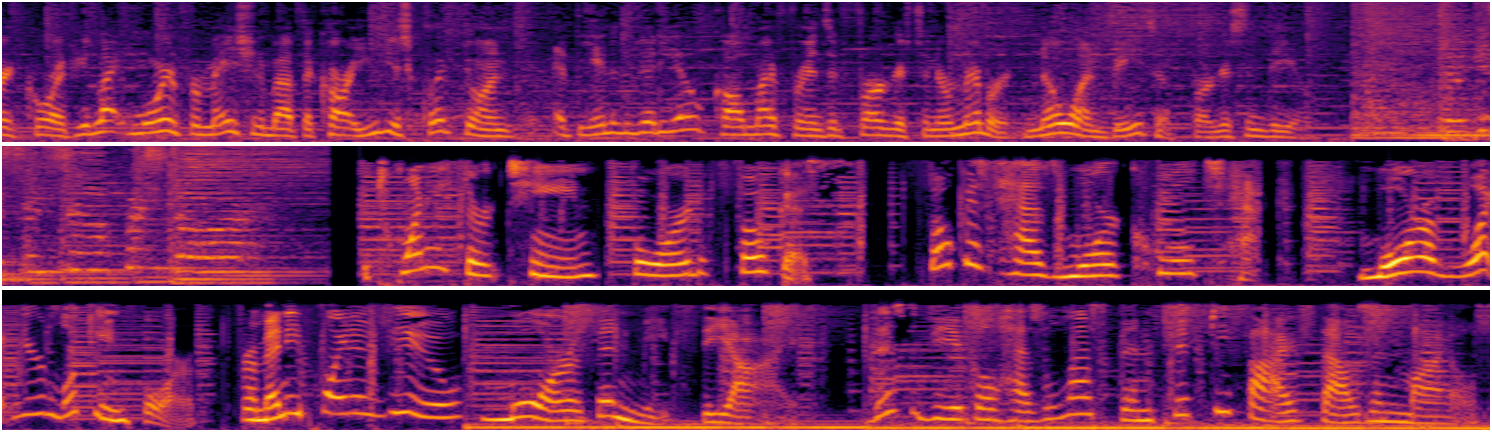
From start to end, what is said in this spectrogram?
Rick Coy. If you'd like more information about the car you just clicked on at the end of the video, call my friends at Ferguson. Remember, no one beats a Ferguson deal. Ferguson Superstore. The 2013 Ford Focus. Focus has more cool tech, more of what you're looking for. From any point of view, more than meets the eye. This vehicle has less than 55,000 miles.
